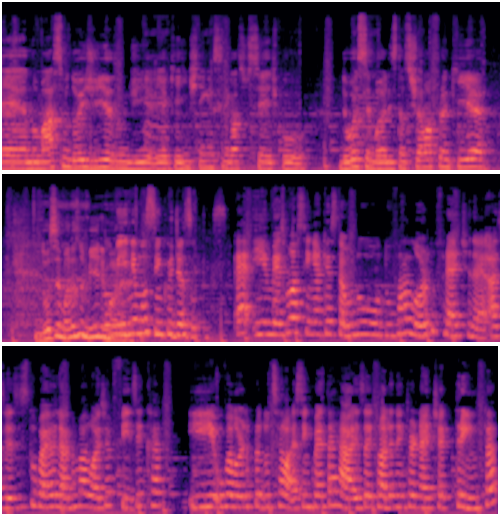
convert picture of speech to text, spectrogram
é no máximo dois dias, um dia. E aqui a gente tem esse negócio de ser, tipo, duas semanas. Então se tiver uma franquia Duas semanas no mínimo. No né? mínimo né? cinco dias úteis. É, e mesmo assim a questão do, do valor do frete, né? Às vezes tu vai olhar numa loja física e o valor do produto, sei lá, é 50 reais, aí tu olha na internet é 30,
